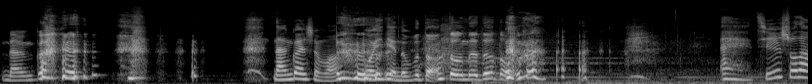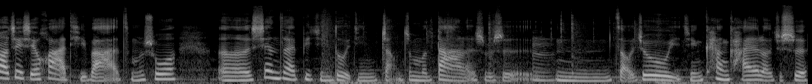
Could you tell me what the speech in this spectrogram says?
难怪。难怪什么？我一点都不懂，懂的都懂。哎，其实说到这些话题吧，怎么说？呃，现在毕竟都已经长这么大了，是不是？嗯，早就已经看开了，只是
